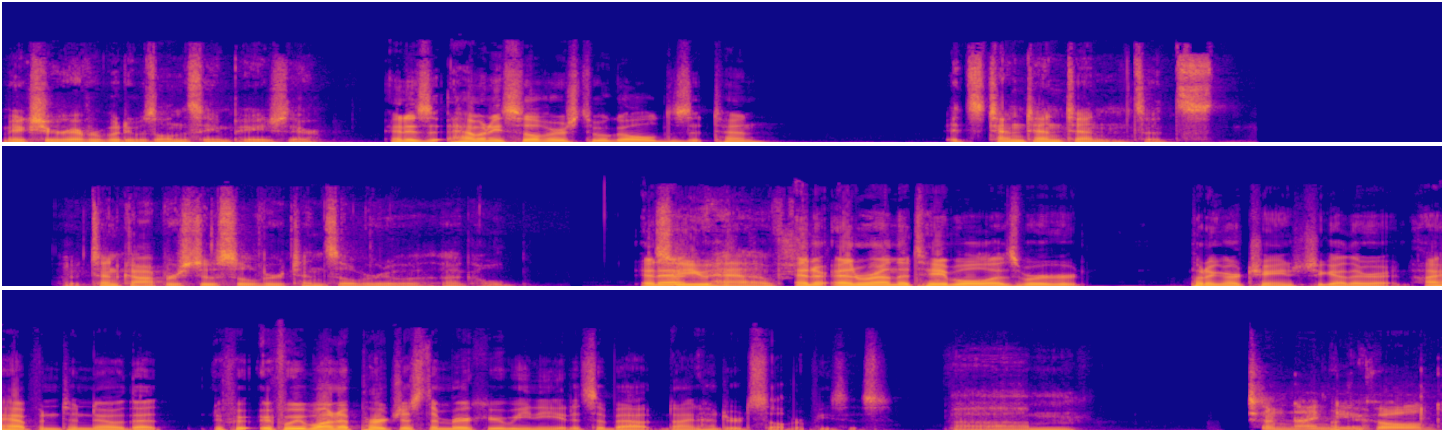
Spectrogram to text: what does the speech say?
make sure everybody was on the same page there. And is it how many silvers to a gold? Is it ten? It's 10, 10, 10. So it's 10 coppers to a silver, 10 silver to a, a gold. And so at- you have. and and around the table as we're putting our change together, I happen to know that if we, if we want to purchase the mercury we need, it's about nine hundred silver pieces. um, So ninety Okay. gold.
